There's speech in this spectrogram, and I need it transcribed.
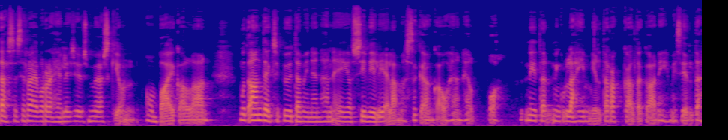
tässä se raivorehellisyys myöskin on, on paikallaan. Mutta anteeksi pyytäminen hän ei ole siviilielämässäkään kauhean helppoa. Niitä niin kuin lähimmiltä, rakkailtakaan ihmisiltä,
